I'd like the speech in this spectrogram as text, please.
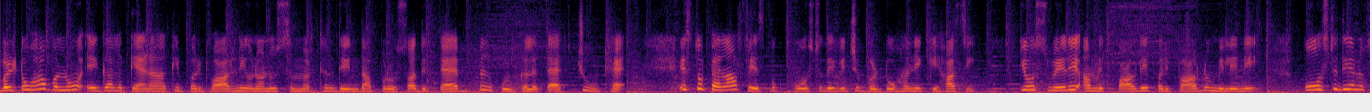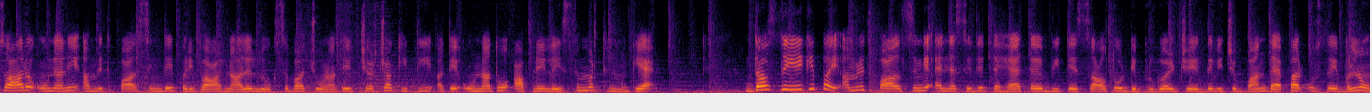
ਵਲਟੋਹਾ ਵੱਲੋਂ ਇਹ ਗੱਲ ਕਹਿਣਾ ਕਿ ਪਰਿਵਾਰ ਨੇ ਉਹਨਾਂ ਨੂੰ ਸਮਰਥਨ ਦੇਣ ਦਾ ਭਰੋਸਾ ਦਿੱਤਾ ਹੈ, ਬਿਲਕੁਲ ਗਲਤ ਹੈ, ਝੂਠ ਹੈ। ਇਸ ਤੋਂ ਪਹਿਲਾਂ ਫੇਸਬੁੱਕ ਪੋਸਟ ਦੇ ਵਿੱਚ ਵਲਟੋਹਾ ਨੇ ਕਿਹਾ ਸੀ ਕਿ ਉਹ ਸਵੇਰੇ ਅੰਮ੍ਰਿਤਪਾਲ ਦੇ ਪਰਿਵਾਰ ਨੂੰ ਮਿਲੇ ਨੇ। ਪੋਸਟ ਦੇ ਅਨੁਸਾਰ ਉਹਨਾਂ ਨੇ ਅੰਮ੍ਰਿਤਪਾਲ ਸਿੰਘ ਦੇ ਪਰਿਵਾਰ ਨਾਲ ਲੋਕ ਸਭਾ ਚੋਣਾਂ ਤੇ ਚਰਚਾ ਕੀਤੀ ਅਤੇ ਉਹਨਾਂ ਤੋਂ ਆਪਣੇ ਲਈ ਸਮਰਥਨ ਮੰਗਿਆ ਦੱਸ ਦਈਏ ਕਿ ਭਾਈ ਅੰਮ੍ਰਿਤਪਾਲ ਸਿੰਘ ਐਨਐਸਏ ਦੇ ਤਹਿਤ ਬੀਤੇ ਸਾਲ ਤੋਂ ਡਿਬਰੂਗੜ੍ਹ ਜੇਲ੍ਹ ਦੇ ਵਿੱਚ ਬੰਦ ਹੈ, ਪਰ ਉਸ ਦੇ ਵੱਲੋਂ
